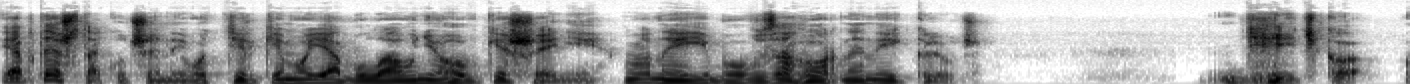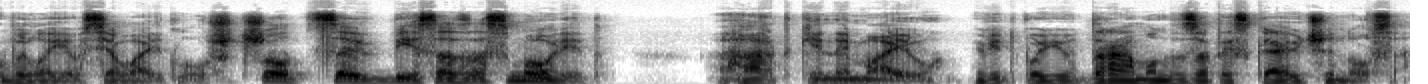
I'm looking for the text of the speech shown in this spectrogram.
Я б теж так учинив, от тільки моя була у нього в кишені, в неї був загорнений ключ. Дідько, вилаявся Вайтлоу, що це в біса за сморід? Гадки не маю, відповів Драмонд, затискаючи носа.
